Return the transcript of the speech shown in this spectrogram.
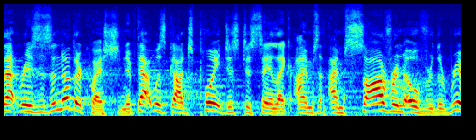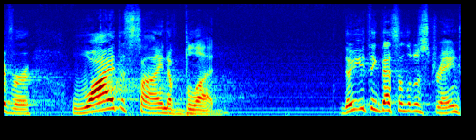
That raises another question. If that was God's point, just to say, like, I'm, I'm sovereign over the river, why the sign of blood? Don't you think that's a little strange?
